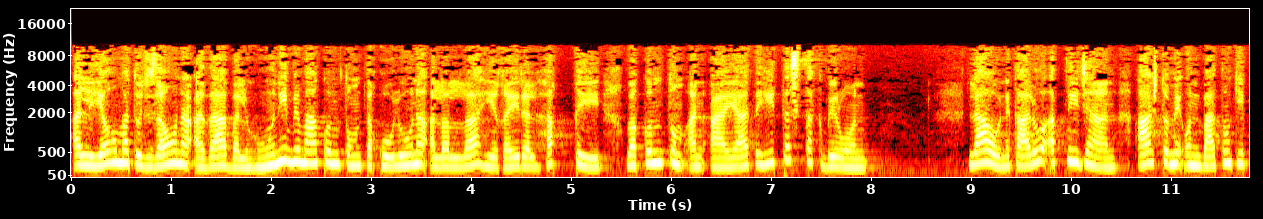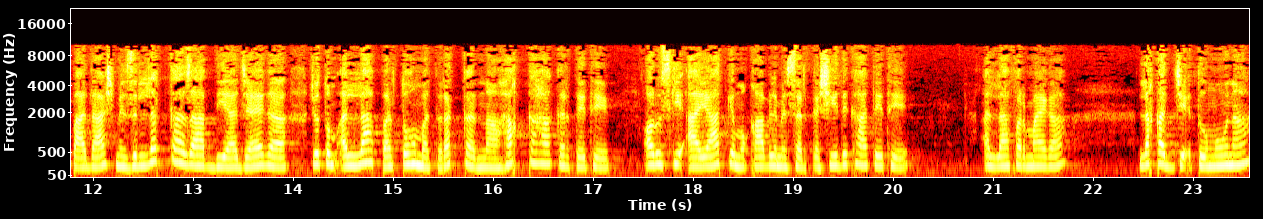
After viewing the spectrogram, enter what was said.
اليوم تجزون عذاب الہونی بما کنتم تقولون اللہ غیر الحق وکنتم ان آیاته تستکبرون۔ لاؤ، نکالو اپنی جان۔ آج تمہیں ان باتوں کی پاداش میں ذلت کا عذاب دیا جائے گا جو تم اللہ پر تہمت رکھ کر نہ حق کہا کرتے تھے اور اس کی آیات کے مقابلے میں سرکشی دکھاتے تھے۔ اللہ فرمائے گا، لقد جئتمونا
